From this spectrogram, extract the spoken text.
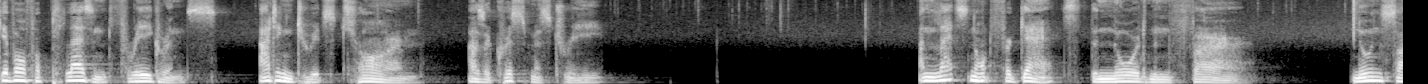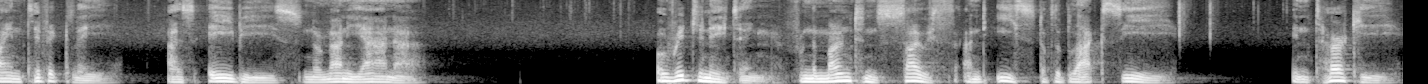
give off a pleasant fragrance, adding to its charm as a Christmas tree. And let's not forget the Nordmann fir, known scientifically as Abies nordmanniana, originating from the mountains south and east of the Black Sea, in Turkey,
